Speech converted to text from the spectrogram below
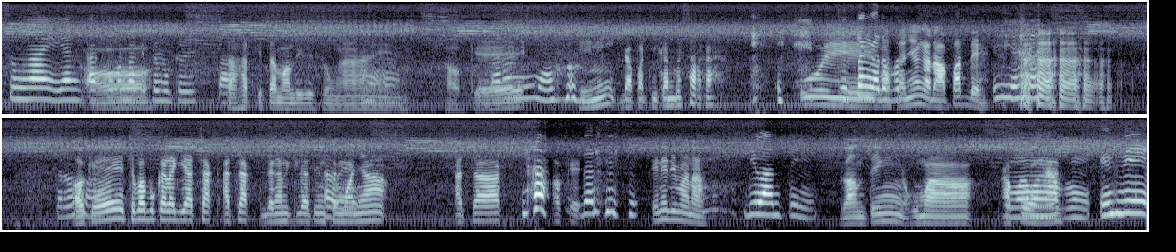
sungai yang aku Oh. pernah ketemu kristal Saat kita mandi di sungai. Oke. sekarang mau Ini dapat ikan besar kah? Wih, Kita nggak dapat. rasanya nggak dapat deh. iya terus Oke, coba buka lagi acak, acak, jangan dikeliatin Oh, iya. semuanya. Acak. Oke, dan ini di mana? di lanting Lanting rumah apung ya. ini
